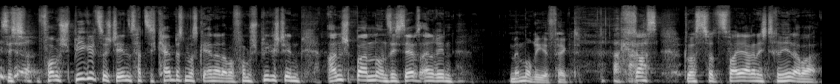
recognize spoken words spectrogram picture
sich vorm Spiegel zu stehen, es hat sich kein bisschen was geändert, aber vorm Spiegel stehen, anspannen und sich selbst einreden. Memory-Effekt. Krass. Du hast zwar zwei Jahre nicht trainiert, aber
